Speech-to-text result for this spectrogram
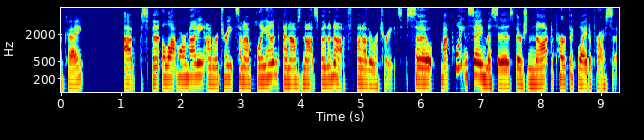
Okay. I've spent a lot more money on retreats than I planned and I've not spent enough on other retreats. So my point in saying this is there's not a perfect way to price it.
